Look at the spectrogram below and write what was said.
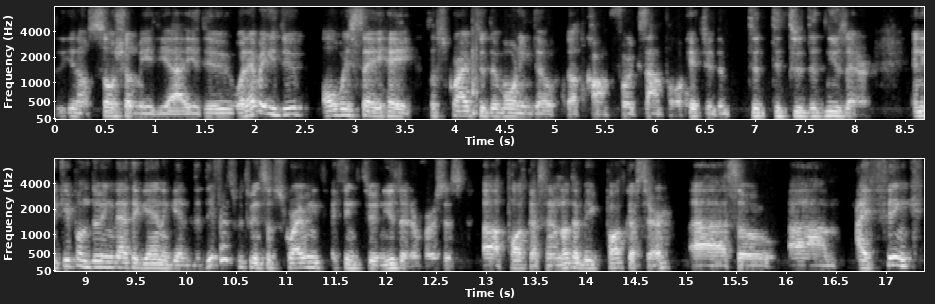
you know social media, you do whatever you do. Always say, "Hey, subscribe to the morningdough.com, for example, okay, to the to, to, to the newsletter." And you keep on doing that again and again. The difference between subscribing, I think, to a newsletter versus a podcast, and I'm not a big podcaster, uh, so um, I think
